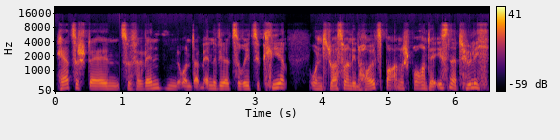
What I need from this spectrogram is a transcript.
herzustellen, zu verwenden und am Ende wieder zu rezyklieren. Und du hast vorhin den Holzbau angesprochen, der ist natürlich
